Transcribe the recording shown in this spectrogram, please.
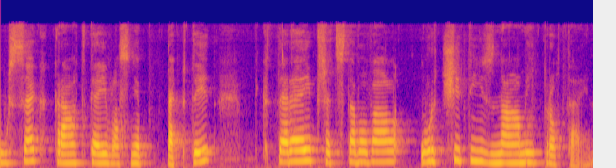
úsek, krátký vlastně peptid, který představoval určitý známý protein.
